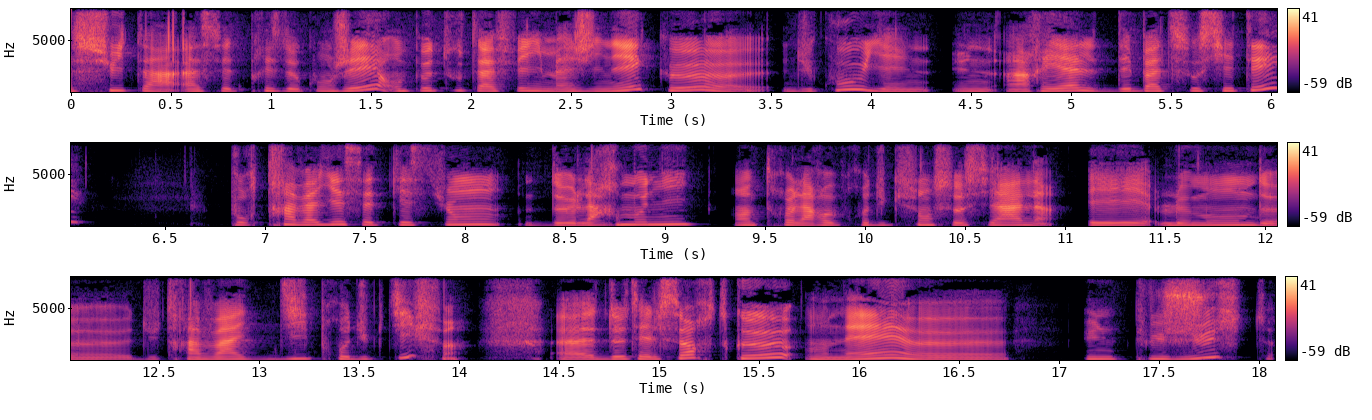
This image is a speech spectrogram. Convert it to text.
suite à, cette prise de congé, on peut tout à fait imaginer que du coup, il y a un réel débat de société pour travailler cette question de l'harmonie entre la reproduction sociale et le monde euh, du travail dit productif, euh, de telle sorte qu'on ait euh, une plus juste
